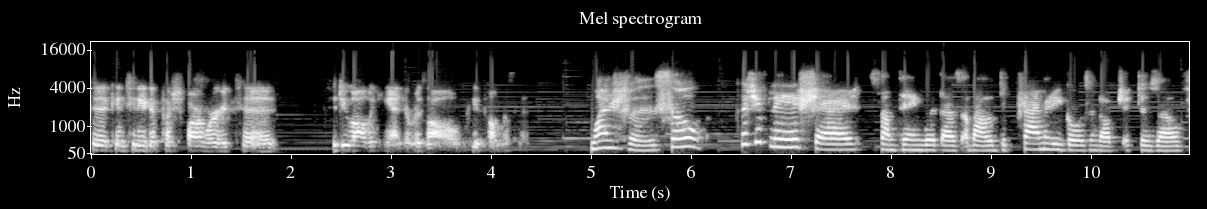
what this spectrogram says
to continue to push forward to, to do all we can to resolve youth homelessness. Wonderful. So, could you please share something with us about the primary goals and objectives of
